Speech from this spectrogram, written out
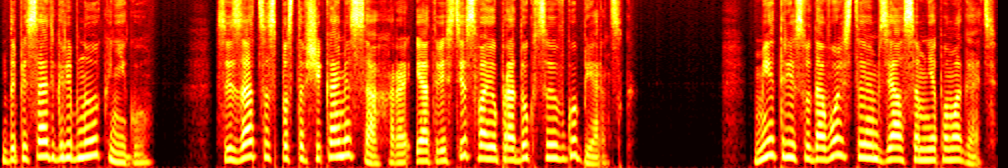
дописать грибную книгу, связаться с поставщиками сахара и отвезти свою продукцию в Губернск. Митрий с удовольствием взялся мне помогать.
